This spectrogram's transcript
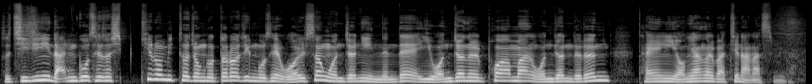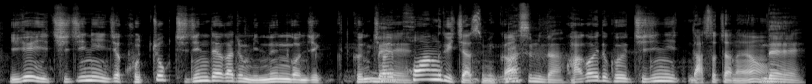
그래서 지진이 난 곳에서 10km 정도 떨어진 곳에 월성 원전이 있는데 이 원전을 포함한 원전들은 다행히 영향을 받진 않았습니다. 이게 이 지진이 이제 그쪽 지진대가 좀 있는 건지 근처에 네. 포항도 있지 않습니까? 맞습니다. 과거에도 그 지진이 났었잖아요. 네.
